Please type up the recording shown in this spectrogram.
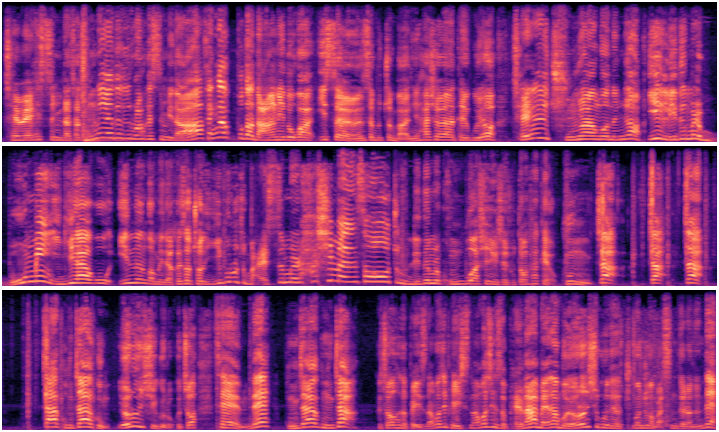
제외했습니다. 자 정리해드리도록 하겠습니다. 생각보다 난이도가 있어요. 연습을 좀 많이 하셔야 되고요. 제일 중요한 거는요. 이 리듬을 몸이 이해하고 있는 겁니다. 그래서 저는 입으로 좀 말씀을 하시면서 좀 리듬을 공부하시는 게 제일 좋다고 생각해요. 궁 짜 짜 짜 짜궁 짜궁 이런 식으로 그쵸? 셋 넷 궁짜궁짜 그쵸? 그래서 베이스 나머지 베이스 나머지 해서 배나 배나 뭐 이런 식으로 중간중간 말씀드렸는데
